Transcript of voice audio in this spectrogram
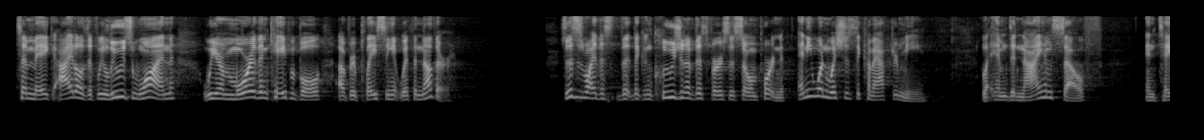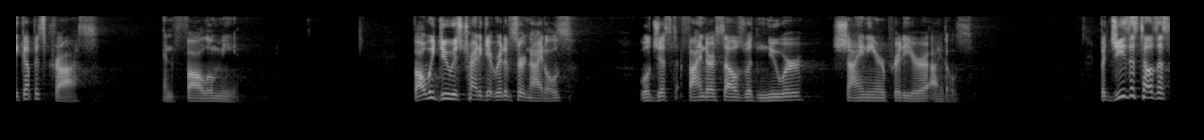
to make idols. If we lose one, we are more than capable of replacing it with another. So, this is why this, the, the conclusion of this verse is so important. If anyone wishes to come after me, let him deny himself and take up his cross and follow me. If all we do is try to get rid of certain idols, we'll just find ourselves with newer, shinier, prettier idols. But Jesus tells us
